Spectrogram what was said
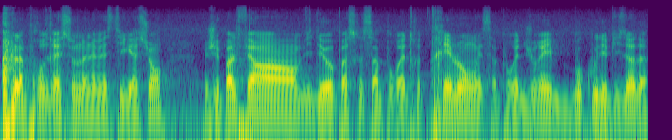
la progression de l'investigation. Je vais pas le faire en vidéo parce que ça pourrait être très long et ça pourrait durer beaucoup d'épisodes.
